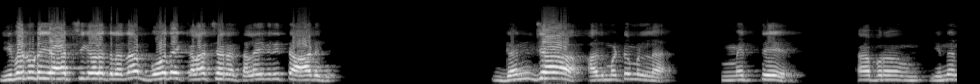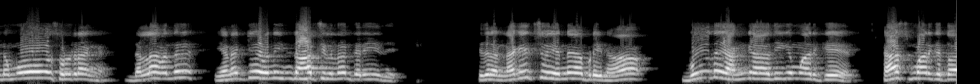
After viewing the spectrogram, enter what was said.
இவனுடைய ஆட்சி காலத்துலதான் போதை கலாச்சாரம் தலைவிரித்து ஆடுது. கஞ்சா அது மட்டும் இல்ல. மெத்து அப்புறம் என்னென்னமோ சொல்றாங்க. இதெல்லாம் வந்து எனக்கே வந்து இந்த ஆட்சியில தான் தெரியுது. இதுல நகைச்சுவை என்ன அப்படின்னா, போதை அங்க அதிகமா இருக்கு. டாஸ்மார்க் தொ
